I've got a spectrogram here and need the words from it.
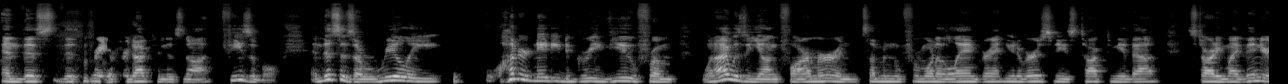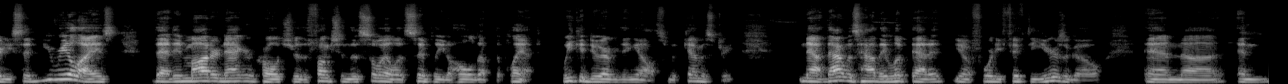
and this this rate of production is not feasible. And this is a really 180 degree view from when I was a young farmer and someone from one of the land grant universities talked to me about starting my vineyard. He said, You realize that in modern agriculture, the function of the soil is simply to hold up the plant. We can do everything else with chemistry. Now, that was how they looked at it, you know, 40, 50 years ago and uh, and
